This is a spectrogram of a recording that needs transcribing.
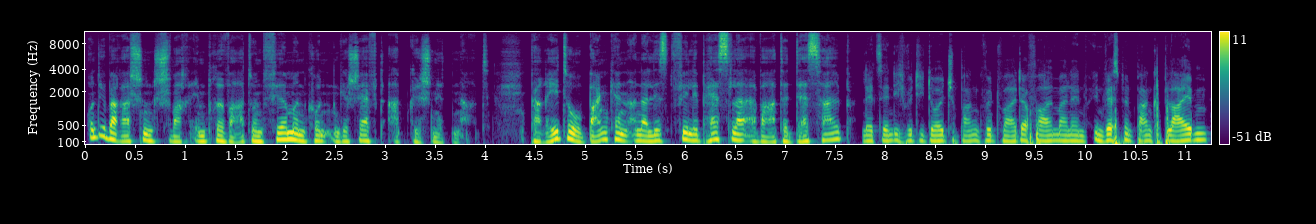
und überraschend schwach im Privat- und Firmenkundengeschäft abgeschnitten hat. Pareto Bankenanalyst Philipp Hessler erwartet deshalb, letztendlich wird die Deutsche Bank wird weiter vor allem eine Investmentbank bleiben.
